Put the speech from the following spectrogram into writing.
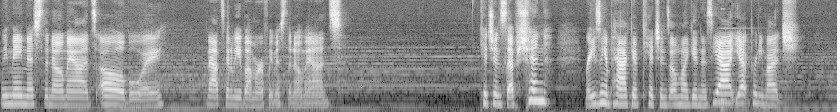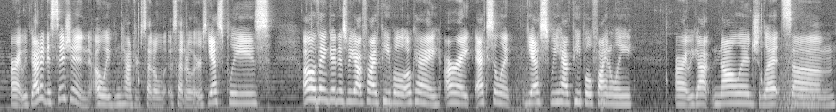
We may miss the nomads. Oh, boy. That's going to be a bummer if we miss the nomads. Kitchenception. Raising a pack of kitchens. Oh my goodness. Yeah, yeah, pretty much. Alright, we've got a decision. Oh, we've encountered settle settlers. Yes, please. Oh, thank goodness we got five people. Okay. Alright, excellent. Yes, we have people finally. Alright, we got knowledge. Let's, um...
